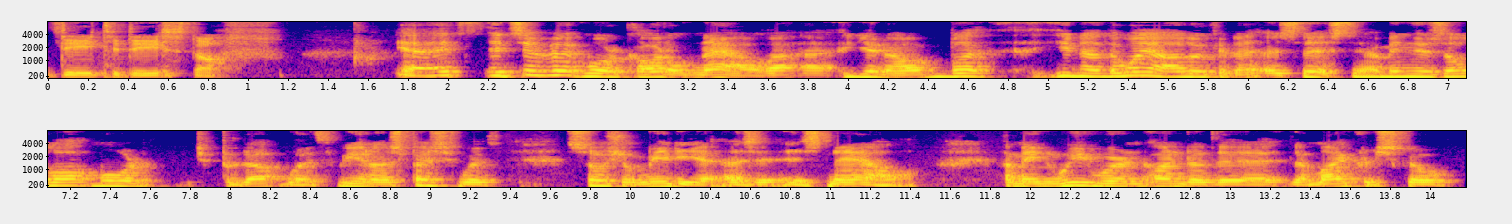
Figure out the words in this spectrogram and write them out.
day to day stuff. Yeah, it's it's a bit more coddled now, uh, uh, you know. But you know, the way I look at it is this: I mean, there's a lot more to put up with, you know, especially with social media as it is now. I mean, we weren't under the the microscope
